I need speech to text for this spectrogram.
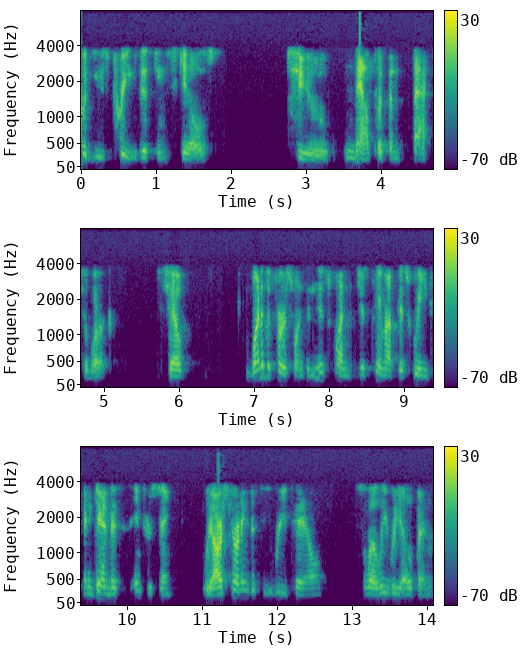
could use pre-existing skills to now put them back to work. So one of the first ones, and this one just came up this week, and again, this is interesting. We are starting to see retail slowly reopen.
